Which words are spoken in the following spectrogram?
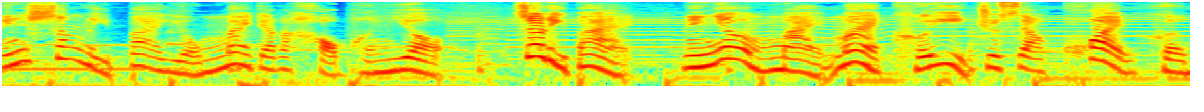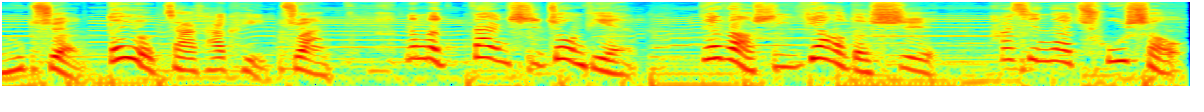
您上礼拜有卖掉的好朋友，这礼拜你要买卖可以，就是要快很准，都有价差可以赚。那么，但是重点，David 老师要的是。他现在出手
